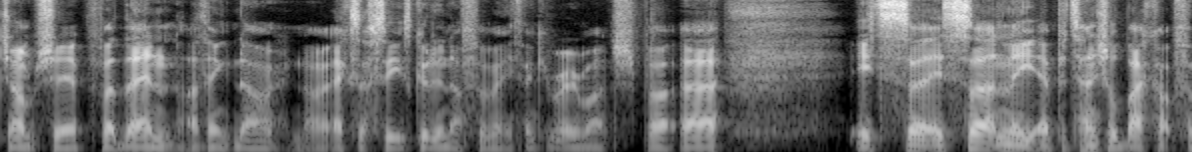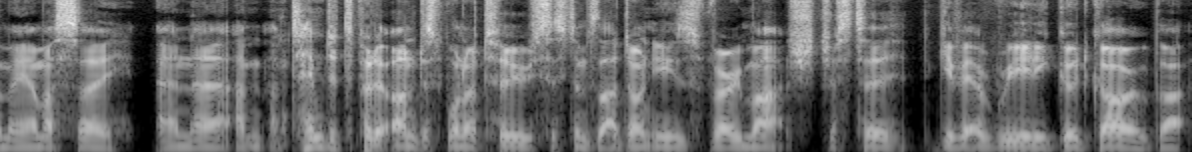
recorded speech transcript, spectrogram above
jump ship. But then I think, no, no, XFCE is good enough for me. Thank you very much. But uh, it's uh, it's certainly a potential backup for me, I must say. And uh, I'm, I'm tempted to put it on just one or two systems that I don't use very much, just to give it a really good go. But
